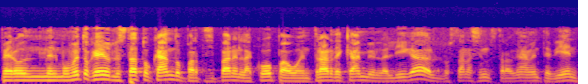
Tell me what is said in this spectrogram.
pero en el momento que a ellos les está tocando participar en la Copa o entrar de cambio en la Liga, lo están haciendo extraordinariamente bien.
